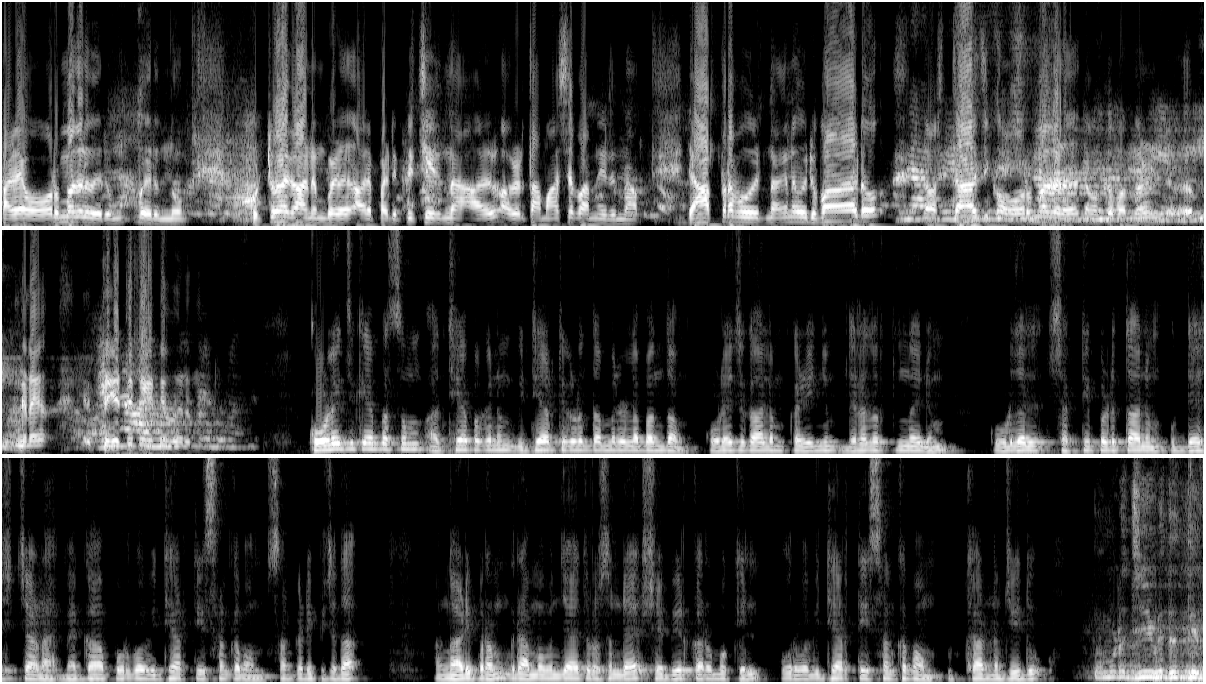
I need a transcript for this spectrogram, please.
പഴയ ഓർമ്മകൾ വരും വരുന്നു. കുട്ടികളെ കാണുമ്പോൾ അവരെ പഠിപ്പിച്ചിരുന്ന അവരുടെ തമാശ പറഞ്ഞിരുന്ന യാത്ര പോയിരുന്ന അങ്ങനെ ഒരുപാട് നൊസ്റ്റാജിക് ഓർമ്മകൾ നമുക്ക് വന്നു ഇങ്ങനെ തേട്ടി തേട്ടി വരുന്നുണ്ട്. കോളേജ് ക്യാമ്പസും അധ്യാപകനും വിദ്യാർത്ഥികളും തമ്മിലുള്ള ബന്ധം കോളേജ് കാലം കഴിഞ്ഞും നിലനിർത്തുന്നതിനും കൂടുതൽ ശക്തിപ്പെടുത്താനും ഉദ്ദേശിച്ചാണ് മെഗാപൂർവ വിദ്യാർത്ഥി സംഗമം സംഘടിപ്പിച്ചത്. അങ്ങാടിപ്പുറം ഗ്രാമപഞ്ചായത്ത് പ്രസിഡന്റ് ഷബീർ കറുമുക്കിൽ പൂർവ വിദ്യാർത്ഥി സംഗമം ഉദ്ഘാടനം ചെയ്തു. നമ്മുടെ ജീവിതത്തിൽ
